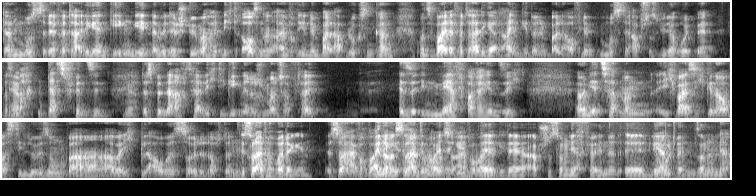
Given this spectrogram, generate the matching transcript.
Dann musste der Verteidiger entgegengehen, damit der Stürmer halt nicht draußen dann einfach ihn den Ball abluchsen kann. Und sobald der Verteidiger reingeht und den Ball aufnimmt, muss der Abschluss wiederholt werden. Was Ja. macht denn das für einen Sinn? Das benachteiligt die gegnerische Mannschaft halt also in mehrfacher Hinsicht. Und jetzt hat man, ich weiß nicht genau, was die Lösung war, aber ich glaube, es sollte doch dann. Es soll einfach weitergehen. Es soll einfach weitergehen. Genau, es soll einfach genau, es soll weitergehen. einfach Der, weitergehen. der Abschluss soll nicht Ja. verhindert, äh, wiederholt Ja. werden, sondern Ja.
